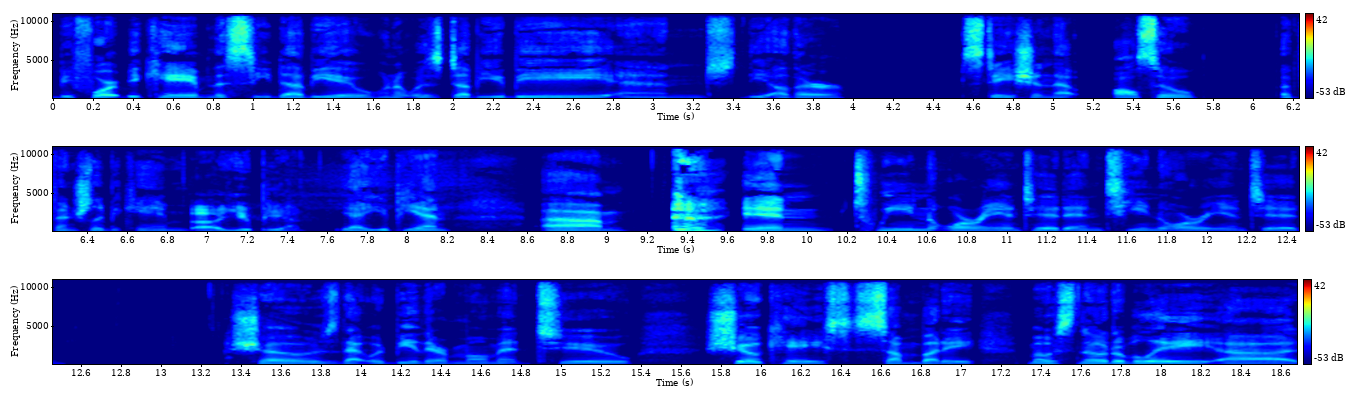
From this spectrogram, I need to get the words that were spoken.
before it became the CW when it was WB and the other station that also eventually became Uh, UPN. yeah UPN um, in tween oriented and teen oriented shows that would be their moment to showcase somebody most notably uh,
